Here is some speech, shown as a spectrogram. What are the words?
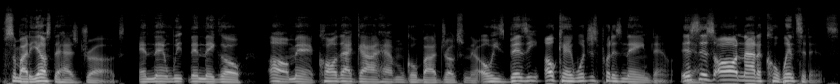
somebody else that has drugs," and then we then they go, "Oh man, call that guy, and have him go buy drugs from there." Oh, he's busy. Okay, we'll just put his name down. This Yeah. is all not a coincidence.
